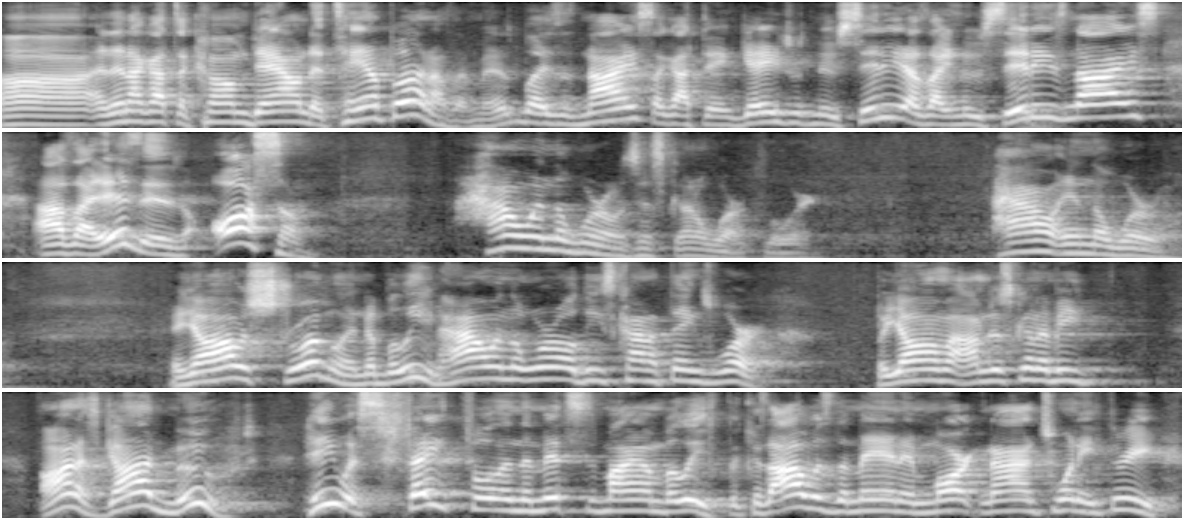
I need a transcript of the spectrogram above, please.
Uh, and then I got to come down to Tampa, and I was like, man, this place is nice. I got to engage with New City. I was like, New City's nice. I was like, this is awesome. How in the world is this going to work, Lord? How in the world? And y'all, I was struggling to believe how in the world these kind of things work. But y'all, I'm just going to be honest. God moved. He was faithful in the midst of my unbelief because I was the man in Mark 9 23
